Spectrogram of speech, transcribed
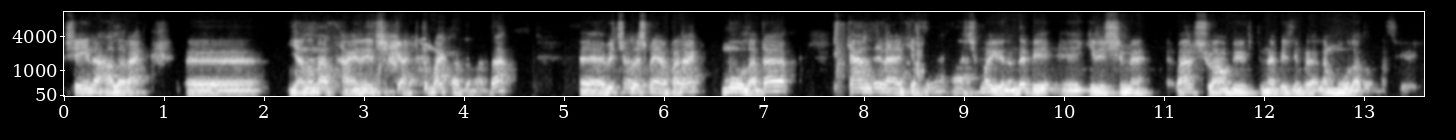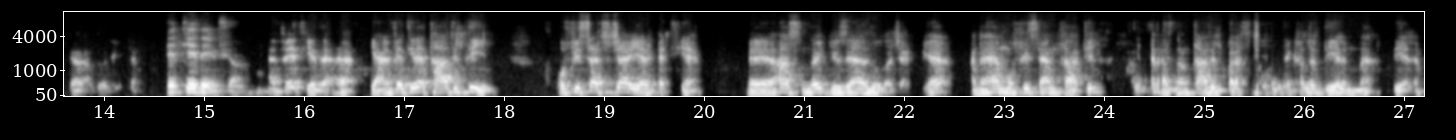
şeyini alarak e, yanına tayini çıkartmak adına da e, bir çalışma yaparak Muğla'da kendi merkezini açma yönünde bir e, girişimi var. Şu an büyük ihtimalle bildiğim kadarıyla Muğla'da olması gerekiyor herhalde öyleydi. Fethiye'deyim şu an. Fethiye'de, evet. Yani Fethiye'de tatil değil. Ofis açacağı yer Fethiye. Ee, aslında güzel de olacak bir yer. Hani hem ofis hem tatil. En azından tatil parası cebinde kalır diyelim mi? Diyelim.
